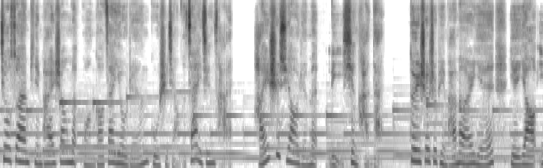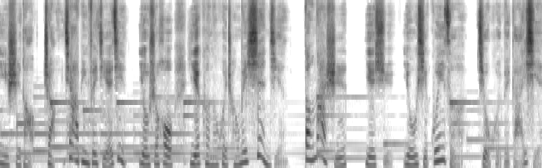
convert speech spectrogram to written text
就算品牌商们广告再诱人，故事讲得再精彩，还是需要人们理性看待。对奢侈品牌们而言，也要意识到涨价并非捷径，有时候也可能会成为陷阱。到那时，也许游戏规则就会被改写。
